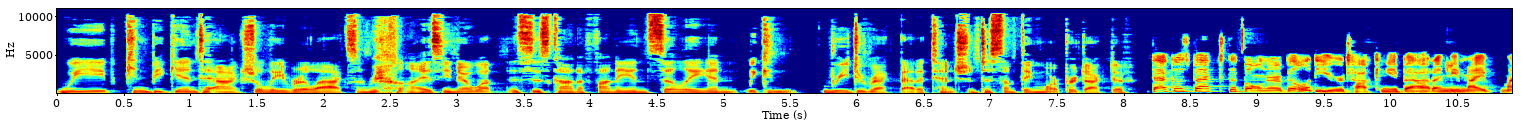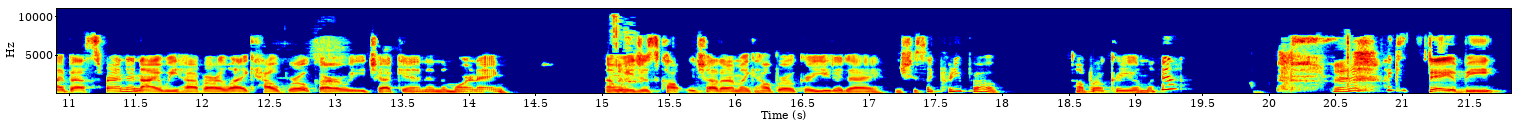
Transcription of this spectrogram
we can begin to actually relax and realize, you know what, this is kind of funny and silly and we can redirect that attention to something more productive. That goes back to the vulnerability you were talking about. I mean, my, my best friend and I, we have our like, how broke are we check in in the morning. And we just call each other. I'm like, how broke are you today? And she's like, pretty broke. How broke are you? I'm like, eh. I can stay a B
